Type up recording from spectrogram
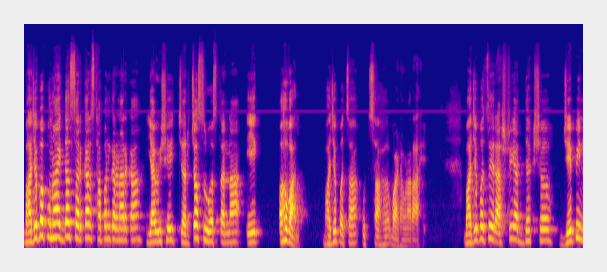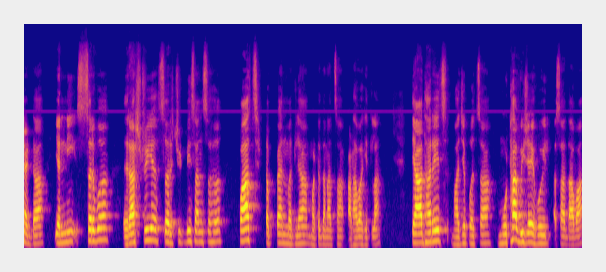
भाजप पुन्हा एकदा सरकार स्थापन करणार का? याविषयी चर्चा सुरू असताना एक अहवाल भाजपचा उत्साह वाढवणारा आहे. भाजपचे राष्ट्रीय अध्यक्ष जे पी नड्डा यांनी सर्व राष्ट्रीय सरचिटणीसांसह पाच टप्प्यांमधल्या मतदानाचा आढावा घेतला. त्या आधारेच भाजपचा मोठा विजय होईल असा दावा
